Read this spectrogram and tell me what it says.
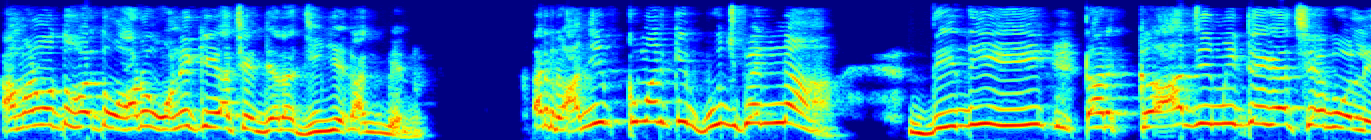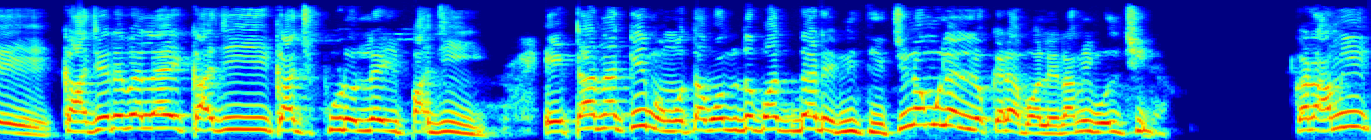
আমার মতো হয়তো আরও অনেকে আছে যারা জিইয়ে রাখবেন। আর রাজীব কুমার কি বুঝবেন না? দিদি, তার কাজ মিটে গেছে বলে। কাজের বেলায় কাজী, কাজ ফুরলেই পাজি। এটা নাকি মমতা বন্দ্যোপাধ্যায়ের নীতি। তৃণমূলের লোকেরা বলেন, আমি বলছি না। কারণ আমি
